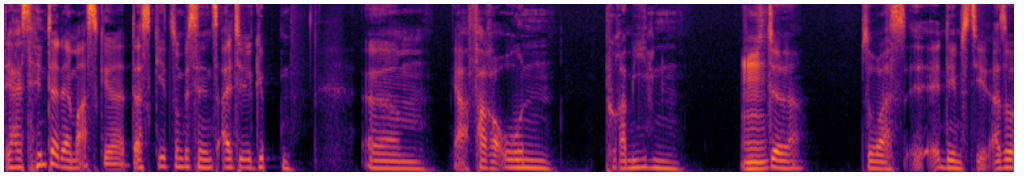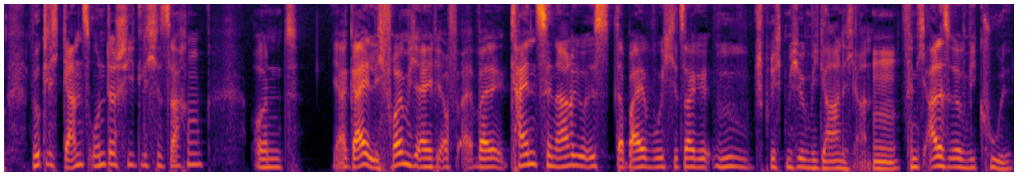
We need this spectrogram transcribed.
der heißt Hinter der Maske. Das geht so ein bisschen ins alte Ägypten. Ähm, ja, Pharaonen, Pyramiden, Wüste, sowas in dem Stil. Also wirklich ganz unterschiedliche Sachen und ja, geil. Ich freue mich eigentlich auf, weil kein Szenario ist dabei, wo ich jetzt sage, uh, spricht mich irgendwie gar nicht an. Mhm. Finde ich alles irgendwie cool.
